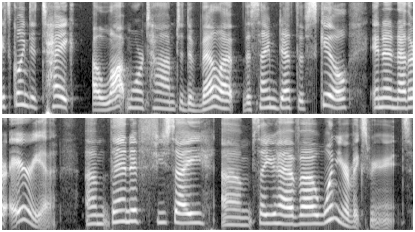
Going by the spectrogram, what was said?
it's going to take a lot more time to develop the same depth of skill in another area um, than if you say, um, say you have uh, one year of experience.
